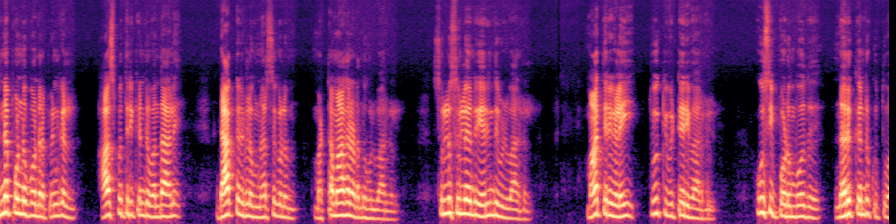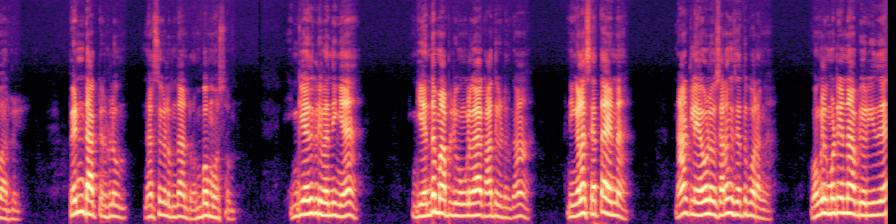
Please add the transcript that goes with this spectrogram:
சின்ன பொண்ணு போன்ற பெண்கள் ஆஸ்பத்திரிக்கென்று வந்தாலே டாக்டர்களும் நர்ஸுகளும் மட்டமாக நடந்து கொள்வார்கள். சுல்லு சுல்லு என்று எரிந்து விழுவார்கள். மாத்திரைகளை தூக்கி விட்டெறிவார்கள். ஊசி போடும்போது நறுக்கென்று குத்துவார்கள். பெண் டாக்டர்களும் நர்ஸுகளும் தான் ரொம்ப மோசம். இங்கே எதுக்கடி வந்தீங்க? இங்கே எந்த மாப்பிள்ளை உங்களுக்காக காத்துக்கிட்டு இருக்கான்? நீங்களாம் செத்தா என்ன? நாட்டில் எவ்வளோ சடங்கு செத்து போகிறாங்க உங்களுக்கு மட்டும் என்ன அப்படி ஒரு இது?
